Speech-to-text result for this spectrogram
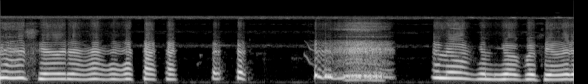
ದೇವ್ರ ಎಲ್ಲಿಗಪ್ಪ ದೇವ್ರ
